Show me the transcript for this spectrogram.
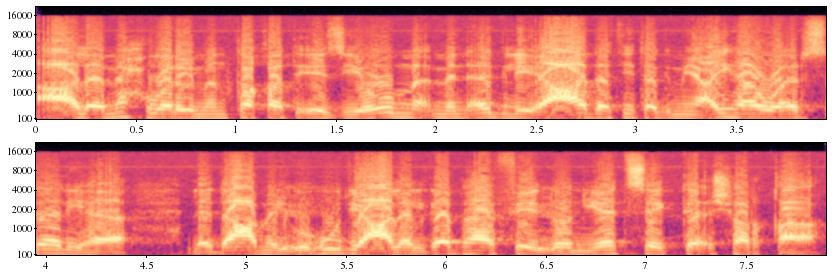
على محور منطقة إيزيوم من أجل إعادة تجميعها وإرسالها لدعم الجهود على الجبهة في دونيتسك شرقا.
